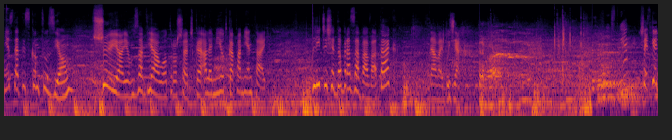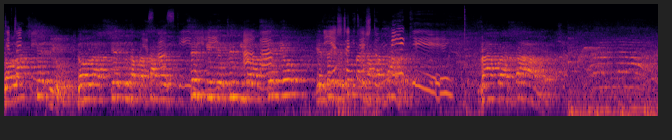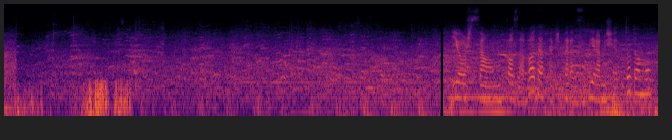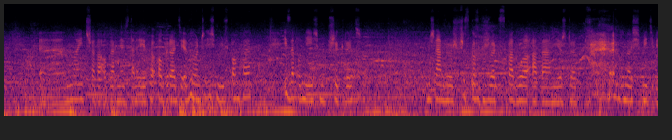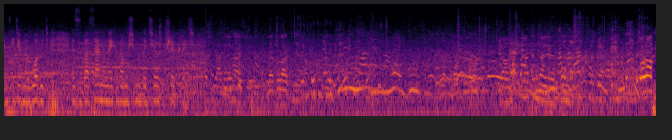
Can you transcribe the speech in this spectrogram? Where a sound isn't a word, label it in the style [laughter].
Niestety z kontuzją. Szyja ją zawiało troszeczkę, ale Mijutka pamiętaj. Liczy się dobra zabawa, tak? Dawaj buziak. Wszystkie Do lat dziewczynki. siedmiu. Do lat siedmiu zapraszamy Oski, wszystkie dziewczynki do lat siedmiu. I jeszcze tutaj, gdzieś tu. Miki. Zapraszamy. Już są po zawodach, także zaraz zbieramy się do domu. E, No i trzeba ogarniać dalej w ogrodzie. Wyłączyliśmy już pompę i zapomnieliśmy przykryć. Myślałam, że już wszystko z brzeg spadło, a tam jeszcze pełno śmieci, więc idziemy łowić z basenu. No i chyba musimy być się już przykryć.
